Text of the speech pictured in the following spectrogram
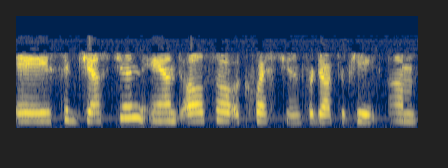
a suggestion and also a question for Dr. Peat. Um,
